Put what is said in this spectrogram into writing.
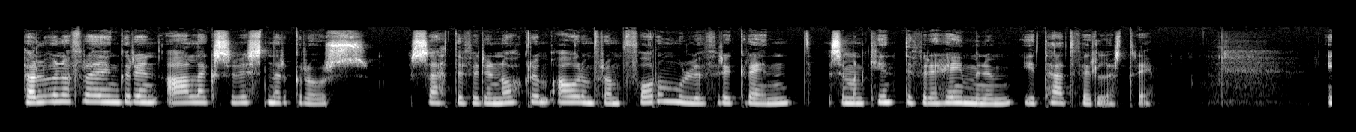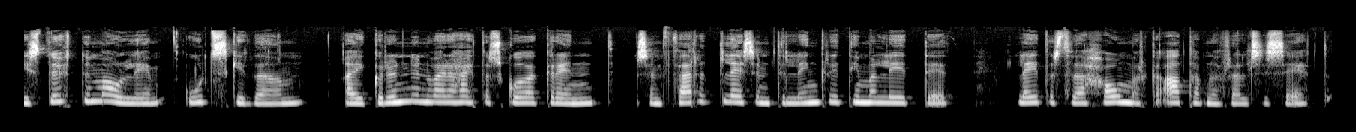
Tölvunafræðingurinn Alex Wisner-Gross setti fyrir nokkrum árum fram formúlu fyrir greind sem hann kynnti fyrir heiminum í tætfyrirlastri. Í stuttum máli útskýrðaðan að í grunninn væri hægt að skoða greind sem ferðleið sem til lengri tíma litið leitast við að hámarka aðtapnafrælsi sitt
